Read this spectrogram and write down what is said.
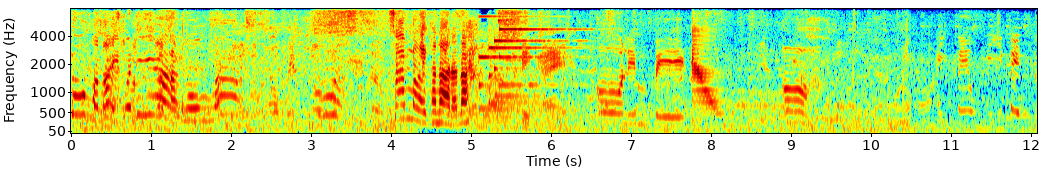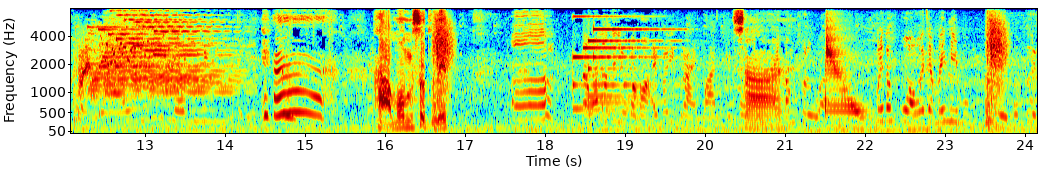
ซ่อมอะไรวะเนี่ยงงมากซ่อมอะไรขนาดนั้นนะปิดไงโอลิมปิกโอ้ไอเฟลนี้เป็นของเราตรงนี้หามุมสุดฤทธิ์เออแต่ว่าเราจะอยู่กับหอไอเฟลอีกหลายวันใช่ไม่ต้องกลัว ไม่ต้องกลัวว่าจะไม่มีมุมอื่นมุมอื่น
